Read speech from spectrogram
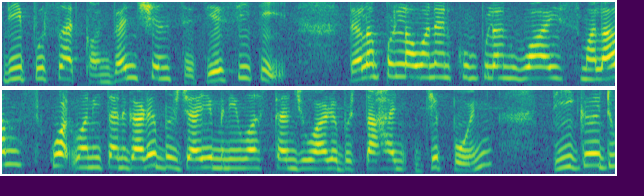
di Pusat Convention Setia City. Dalam perlawanan kumpulan Y semalam, skuad wanita negara berjaya menewaskan juara bertahan Jepun 3-2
